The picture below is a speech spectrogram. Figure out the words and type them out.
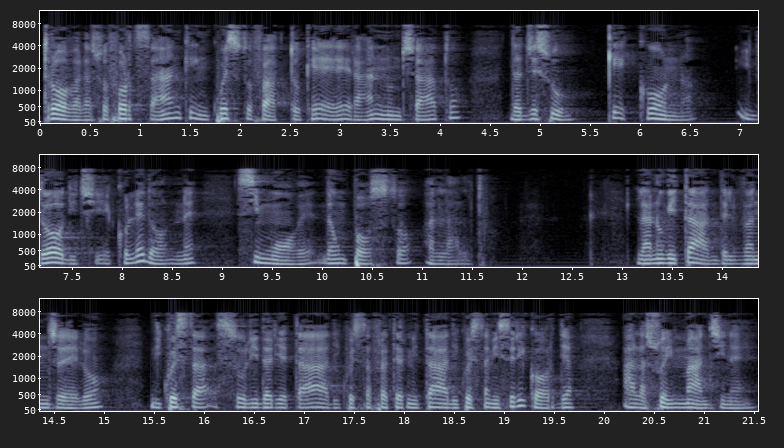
trova la sua forza anche in questo fatto che era annunciato da Gesù, che con i dodici e con le donne si muove da un posto all'altro. La novità del Vangelo, di questa solidarietà, di questa fraternità, di questa misericordia, ha la sua immagine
